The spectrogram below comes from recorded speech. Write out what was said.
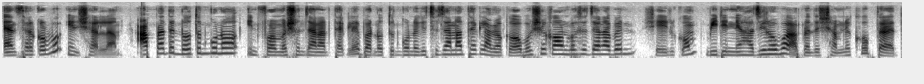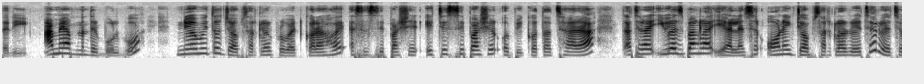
অ্যান্সার করব ইনশাল্লাহ আপনাদের নতুন কোনো ইনফরমেশন জানার থাকলে বা নতুন কোনো কিছু জানার থাকলে আমাকে অবশ্যই কমেন্ট বক্সে জানাবেন। সেই রকম ভিডিও নিয়ে হাজির হব আপনাদের সামনে খুব তাড়াতাড়ি। আমি আপনাদের বলব, নিয়মিত জব সার্কুলার প্রোভাইড করা হয় এসএসসি পাশের এইচএসসি পাশের অভিজ্ঞতা ছাড়া। তাছাড়া ইউএস বাংলা এয়ারলাইন্সের অনেক জব সার্কুলার রয়েছে রয়েছে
